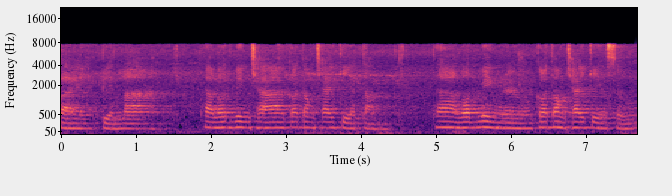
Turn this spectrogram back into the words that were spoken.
ไปเปลี่ยนมา ถ้ารถวิ่งช้าก็ต้องใช้เกียร์ต่ำ ถ้ารถวิ่งเร็วก็ต้องใช้เกียร์สูง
